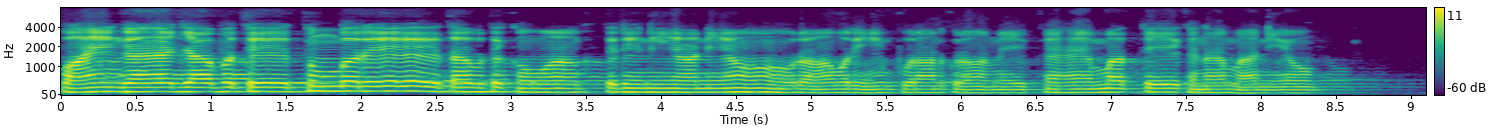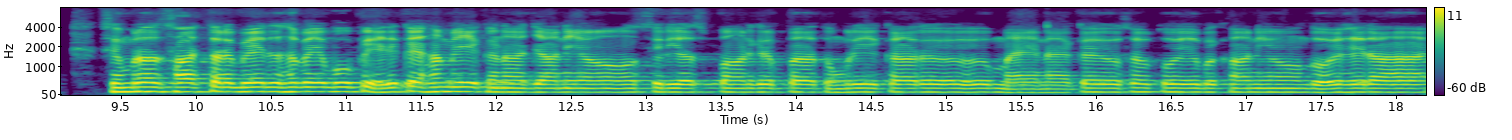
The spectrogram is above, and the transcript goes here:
ਪਾਏਗਾ ਜਬ ਤੇ ਤੁੰਬਰੇ ਤਬ ਤਕ ਆਂਖ ਤੇਰੀ ਨੀ ਰਾਮ ਰਹੀਮ ਪੁਰਾਨ ਕੁਰਾਨ ਏਕ ਹੈ ਮਤ ਏਕ ਨ ਮਾਨਿਓ ਸਿਮਰਤ ਸਾਸਤਰ ਵੇਦ ਸਵੇ ਬੋ ਭੇਦ ਕਹਿ ਹਮ ਏਕ ਨ ਜਾਣਿਓ ਸ੍ਰੀ ਅਸਪਾਨ ਕਿਰਪਾ ਤੁਮਰੀ ਕਰ, ਮੈਂ ਨਾ ਕਹਿਓ ਸਭ ਤੋਏ ਬਖਾਨਿਓ ਦੋਹਿ ਰਾय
